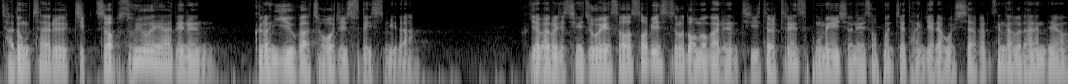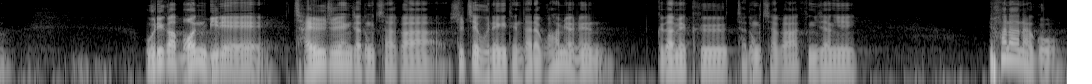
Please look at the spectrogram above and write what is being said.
자동차를 직접 소유해야 되는 그런 이유가 적어질 수도 있습니다. 그게 바로 이제 제조에서 서비스로 넘어가는 디지털 트랜스포메이션의 첫 번째 단계라고 시작을 생각을 하는데요. 우리가 먼 미래에 자율주행 자동차가 실제 운행이 된다라고 하면은 그다음에 그 자동차가 굉장히 편안하고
